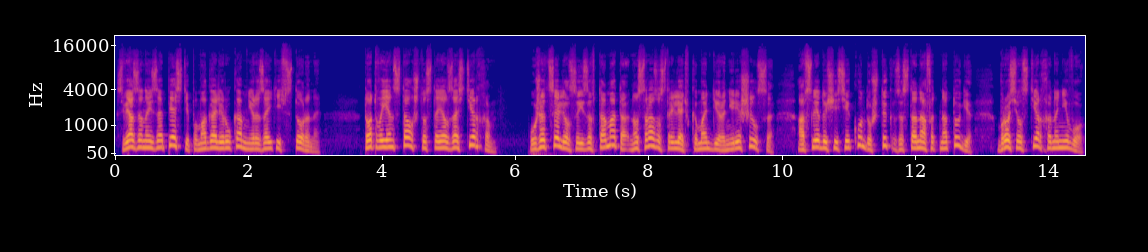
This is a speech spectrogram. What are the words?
Связанные запястья помогали рукам не разойтись в стороны. Тот военстал, что стоял за стерхом, уже целился из автомата, но сразу стрелять в командира не решился, а в следующую секунду штык, застонав от натуги, бросил стерха на него.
